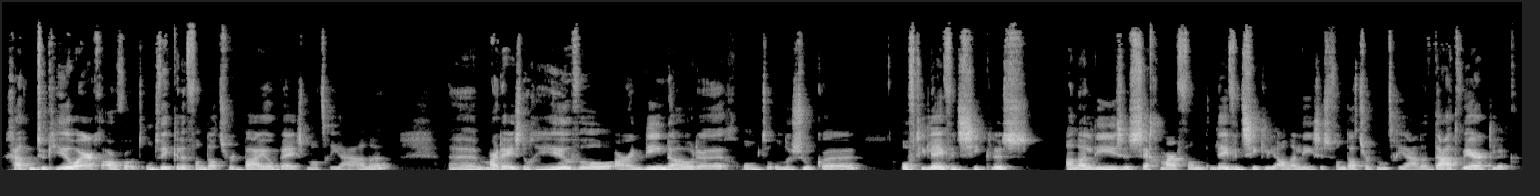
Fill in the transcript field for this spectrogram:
gaat natuurlijk heel erg over het ontwikkelen van dat soort biobased materialen. Eh, maar er is nog heel veel RD nodig om te onderzoeken of die levenscyclusanalyses, zeg maar, van levenscycli-analyses van dat soort materialen daadwerkelijk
